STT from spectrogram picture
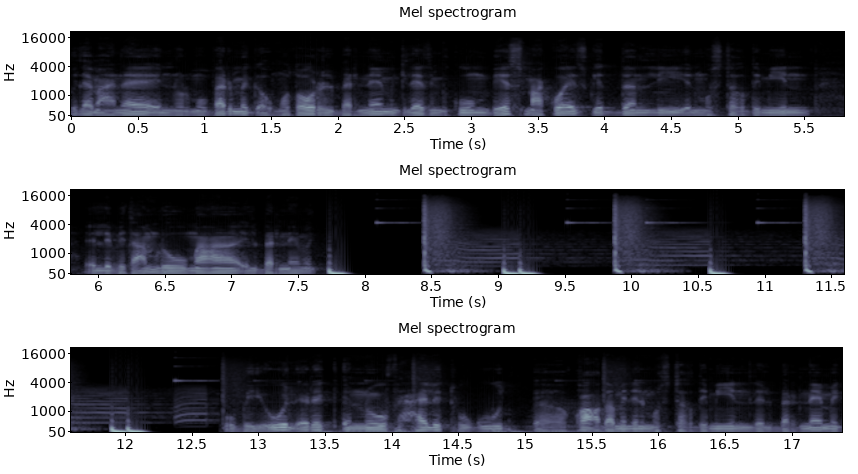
وده معناه إنه المبرمج أو مطور البرنامج لازم يكون بيسمع كويس جدا للمستخدمين اللي بيتعاملوا مع البرنامج. وبيقول إيريك إنه في حالة وجود آه، قاعدة من المستخدمين للبرنامج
